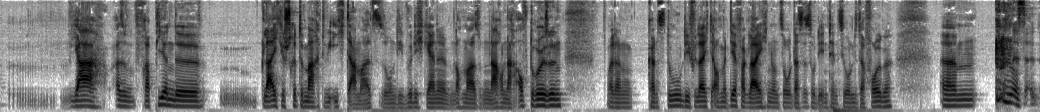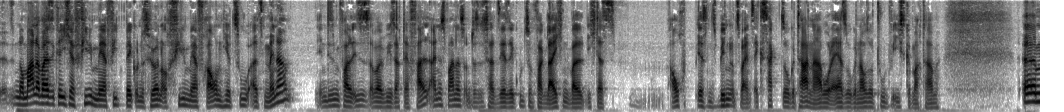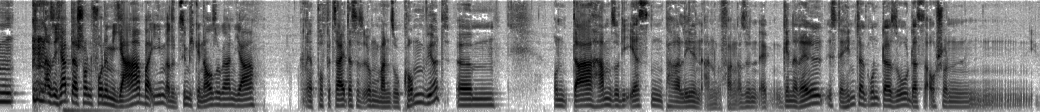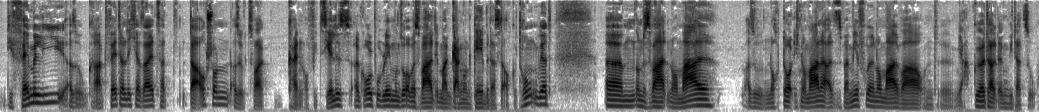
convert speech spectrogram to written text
ja, also frappierende gleiche Schritte macht wie ich damals. So, und die würde ich gerne nochmal so nach und nach aufdröseln, weil dann kannst du die vielleicht auch mit dir vergleichen und so. Das ist so die Intention dieser Folge. Ähm, es, normalerweise kriege ich ja viel mehr Feedback und es hören auch viel mehr Frauen hierzu als Männer. In diesem Fall ist es aber, wie gesagt, der Fall eines Mannes und das ist halt sehr, sehr gut zum Vergleichen, weil ich das auch erstens bin und zwar ins exakt so getan habe oder er so genauso tut, wie ich es gemacht habe. Ähm, also ich habe da schon vor einem Jahr bei ihm, also ziemlich genau sogar ein Jahr, äh, prophezeit, dass es irgendwann so kommen wird. Ähm, und da haben so die ersten Parallelen angefangen. Also äh, generell ist der Hintergrund da so, dass auch schon die Family, also gerade väterlicherseits, hat da auch schon, also zwar kein offizielles Alkoholproblem und so, aber es war halt immer gang und gäbe, dass da auch getrunken wird. Ähm, und es war halt normal, also noch deutlich normaler, als es bei mir früher normal war und äh, ja, gehört halt irgendwie dazu.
